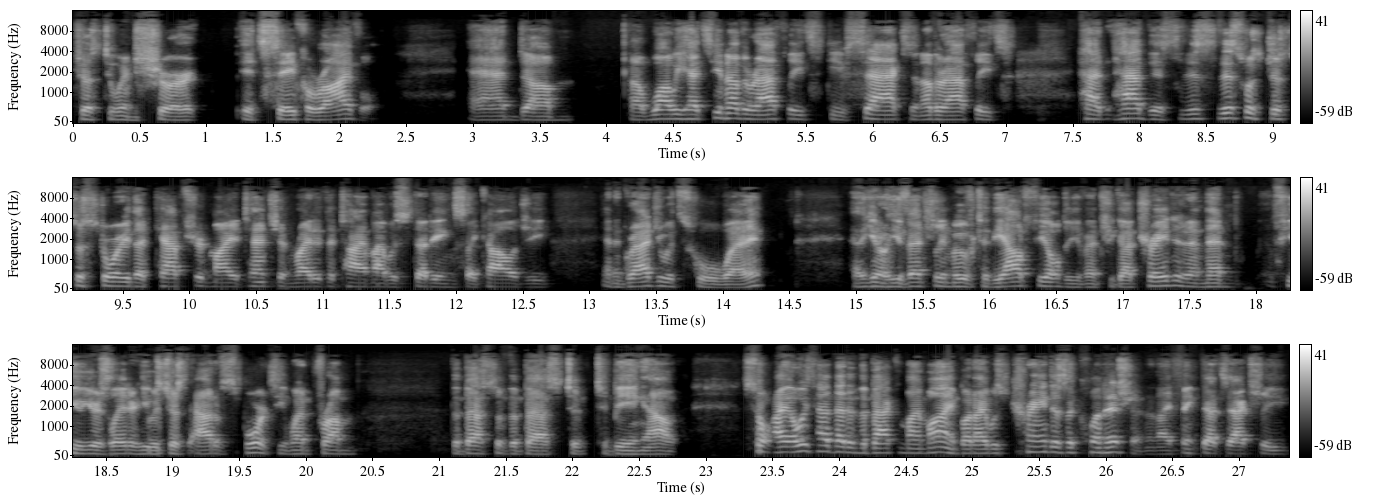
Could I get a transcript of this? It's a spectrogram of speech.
just to ensure its safe arrival. And um, uh, while we had seen other athletes, Steve Sax and other athletes had had this, this this was just a story that captured my attention right at the time I was studying psychology in a graduate school way. And you know, he eventually moved to the outfield. He eventually got traded, and then a few years later, he was just out of sports. He went from the best of the best to, to being out. So I always had that in the back of my mind, but I was trained as a clinician, and I think that's actually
